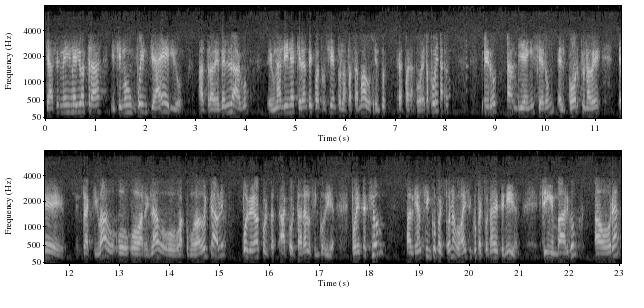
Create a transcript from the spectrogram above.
que hace mes y medio atrás hicimos un puente aéreo a través del lago en unas líneas que eran de 400, las pasamos a 200 para poder apoyar, pero también hicieron el corte una vez eh, reactivado o, arreglado o acomodado el cable, volvieron a cortar, a los cinco días. Por esta acción habían cinco personas o hay cinco personas detenidas. Sin embargo, ahora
